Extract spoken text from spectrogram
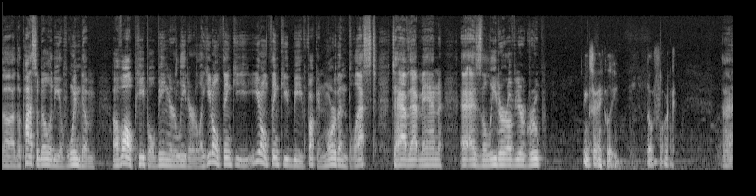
uh, the possibility of Windham, of all people, being your leader. Like you don't think you, you don't think you'd be fucking more than blessed to have that man as the leader of your group. Exactly. The fuck? Ah,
